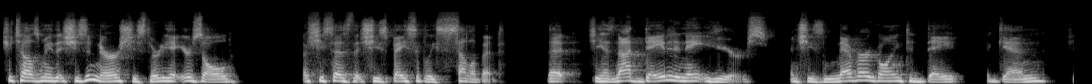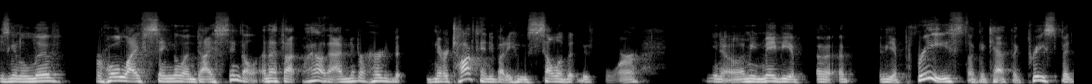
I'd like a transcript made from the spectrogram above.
she tells me that she's a nurse. She's 38 years old. Uh, she says that she's basically celibate, that she has not dated in eight years, and she's never going to date again She's going to live her whole life single and die single. And I thought, wow, I've never heard of it. Never talked to anybody who's celibate before. You know, I mean, maybe a, a, maybe a priest, like a Catholic priest, but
